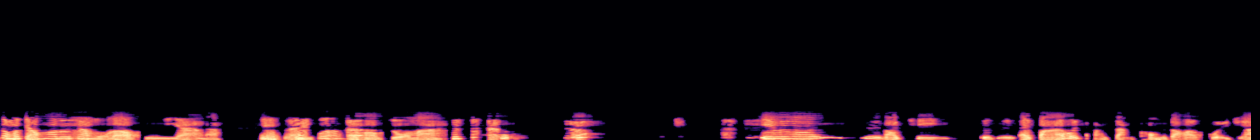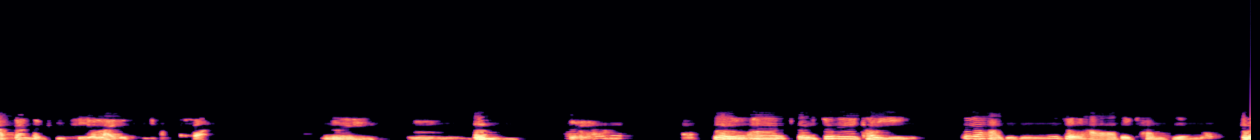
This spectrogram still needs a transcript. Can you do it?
怎么讲话都像母老虎一样啊？对啊，你不能好好说吗？其实呢是吧，七就是哎八会常掌控照他的规矩，然后三很脾气又来得及很快。嗯，嗯，对啊，所以他嗯就是可以，这个孩子其实是可以好好被看见的。对，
